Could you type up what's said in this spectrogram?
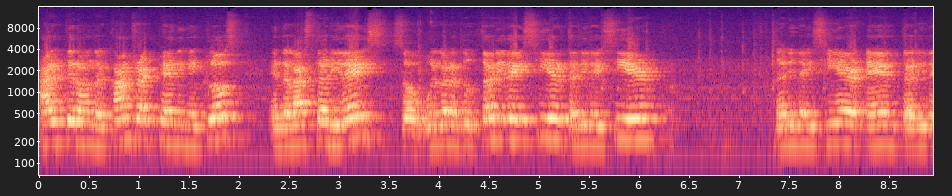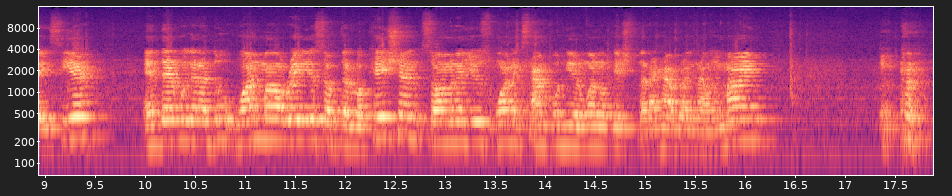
active under contract, pending, and closed in the last 30 days. So we're going to do 30 days here, 30 days here, 30 days here, and 30 days here. And then we're going to do one mile radius of the location. So I'm going to use one example here, one location that I have right now in mind.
